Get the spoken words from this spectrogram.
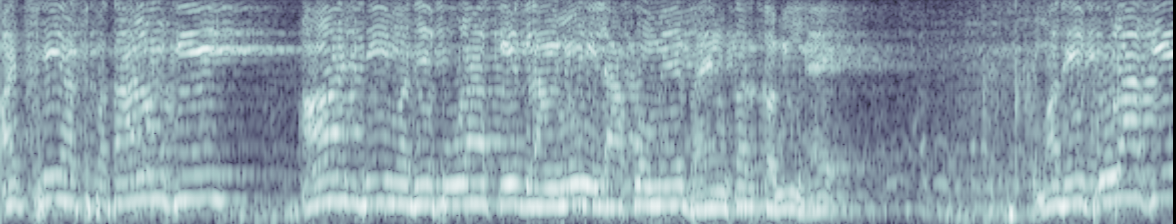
अच्छे अस्पतालों की, आज भी मधेपुरा के ग्रामीण इलाकों में भयंकर कमी है। मधेपुरा की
